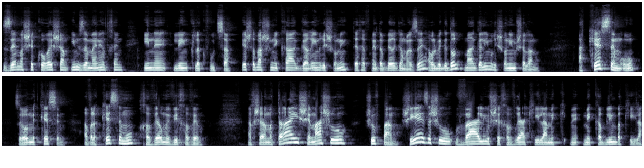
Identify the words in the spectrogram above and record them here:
זה מה שקורה שם, אם זה מעניין אתכם, הנה לינק לקבוצה. יש עוד משהו שנקרא גרעין ראשוני, תכף נדבר גם על זה, אבל בגדול מעגלים ראשונים שלנו. הקסם הוא, זה לא באמת קסם, אבל הקסם הוא חבר מביא חבר. עכשיו המטרה היא שמשהו שוב פעם, שיהיה איזשהו value שחברי הקהילה מקבלים בקהילה,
